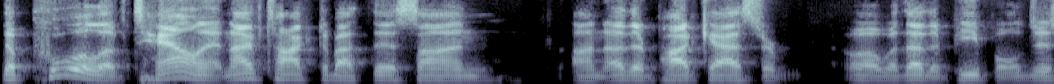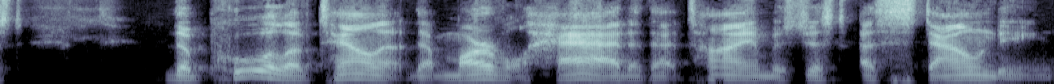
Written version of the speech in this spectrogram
the pool of talent. And i've talked about this on on other podcasts or well, with other people just the pool of talent that marvel had at that time was just astounding.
